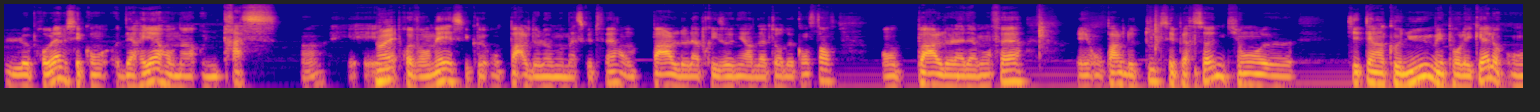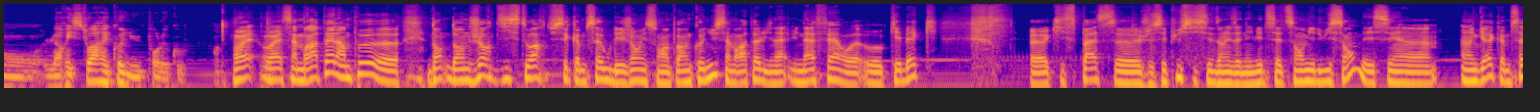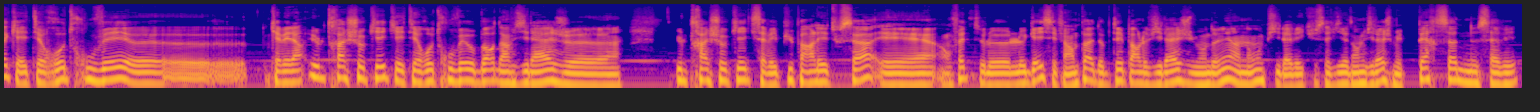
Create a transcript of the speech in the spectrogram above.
le problème c'est qu'on derrière on a une trace. Hein, et, la preuve en est, c'est qu'on parle de l'homme au masque de fer, on parle de la prisonnière de la tour de Constance, on parle de la dame en fer, et on parle de toutes ces personnes qui ont euh, qui étaient inconnues, mais pour lesquelles leur histoire est connue pour le coup. Ouais, ouais, ça me rappelle un peu euh, dans, dans, le genre d'histoire, tu sais, comme ça où les gens ils sont un peu inconnus. Ça me rappelle une, affaire euh, au Québec qui se passe, je sais plus si c'est dans les années 1700, 1800, mais c'est un, gars comme ça qui a été retrouvé, qui avait l'air ultra choqué, qui a été retrouvé au bord d'un village. Ultra choqué qui savait plus parler tout ça et en fait le, le gars il s'est fait un peu adopter par le village ils lui ont donné un nom puis il a vécu sa vie dans le village mais personne ne savait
